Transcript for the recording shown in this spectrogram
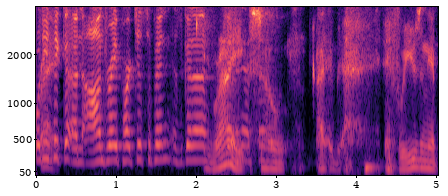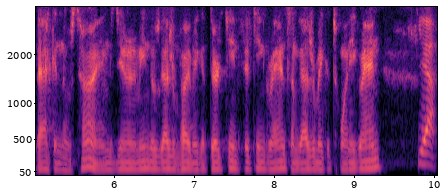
What right. do you think an Andre participant is gonna? Right. So, I, if we're using it back in those times, do you know what I mean? Those guys were probably making 13, 15 grand. Some guys were making 20 grand. Yeah.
